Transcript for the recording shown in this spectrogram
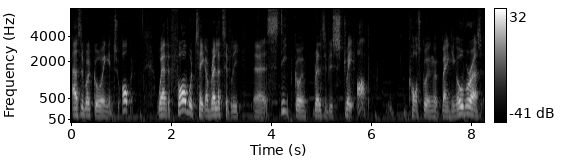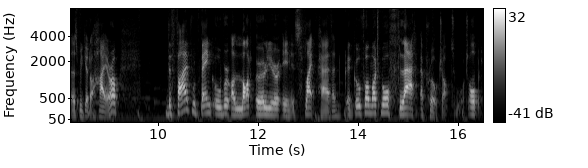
as it were going into orbit, where the 4 would take a relatively uh, steep, going relatively straight up, course going banking over as, as we get higher up. the 5 would bank over a lot earlier in its flight path and, and go for a much more flat approach up towards orbit.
